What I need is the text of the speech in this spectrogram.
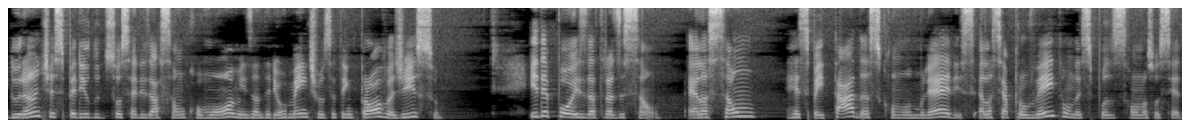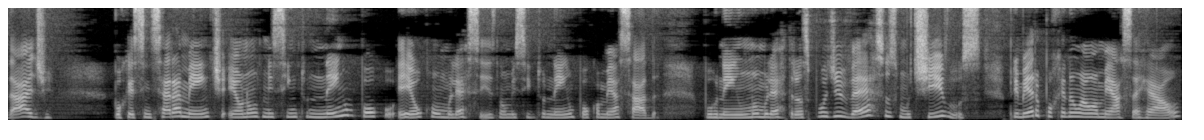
durante esse período de socialização como homens anteriormente, você tem provas disso? E depois da transição, elas são respeitadas como mulheres, elas se aproveitam da exposição na sociedade, porque sinceramente eu não me sinto nem um pouco, eu como mulher cis, não me sinto nem um pouco ameaçada por nenhuma mulher trans por diversos motivos. Primeiro, porque não é uma ameaça real.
